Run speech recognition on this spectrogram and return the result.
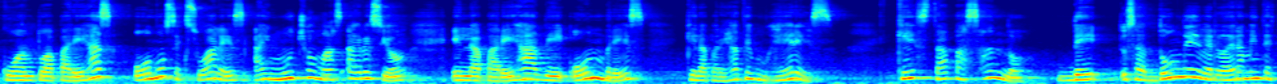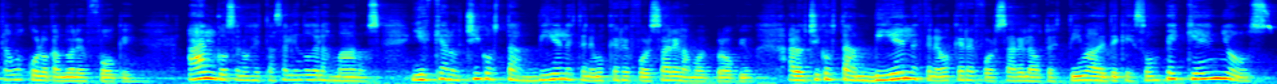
cuanto a parejas homosexuales hay mucho más agresión en la pareja de hombres que la pareja de mujeres. ¿Qué está pasando? De, o sea, ¿dónde verdaderamente estamos colocando el enfoque? Algo se nos está saliendo de las manos y es que a los chicos también les tenemos que reforzar el amor propio. A los chicos también les tenemos que reforzar el autoestima desde que son pequeños.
